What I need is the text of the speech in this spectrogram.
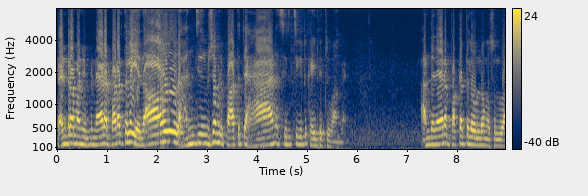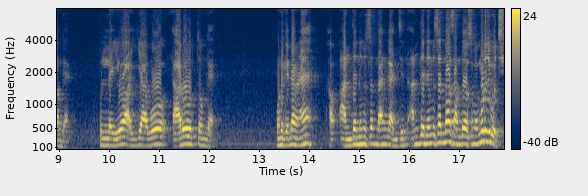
ரெண்டரை மணி நேரம் படத்தில் ஏதாவது ஒரு அஞ்சு நிமிஷம் அப்படி பார்த்துட்டு ஹேன்னு சிரிச்சுக்கிட்டு கை தட்டுவாங்க. அந்த நேரம் பக்கத்தில் உள்ளவங்க சொல்லுவாங்க பிள்ளையோ ஐயாவோ யாரோ ஒருத்தவங்க உனக்கு என்ன வேணும்? அ- அந்த நிமிஷம் தாங்க அஞ்சு அந்த நிமிஷம் தான் சந்தோஷமே முடிஞ்சு போச்சு.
